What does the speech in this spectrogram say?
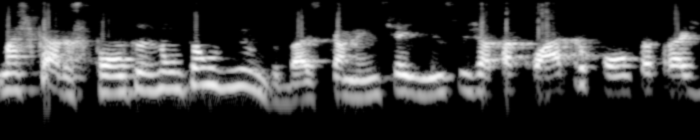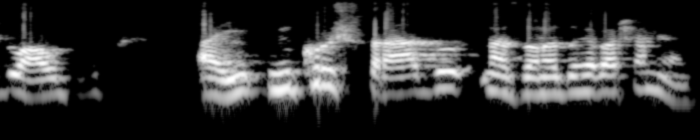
mas, cara, os pontos não estão vindo. Basicamente é isso, já está quatro pontos atrás do Augsburg, aí incrustado na zona do rebaixamento.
